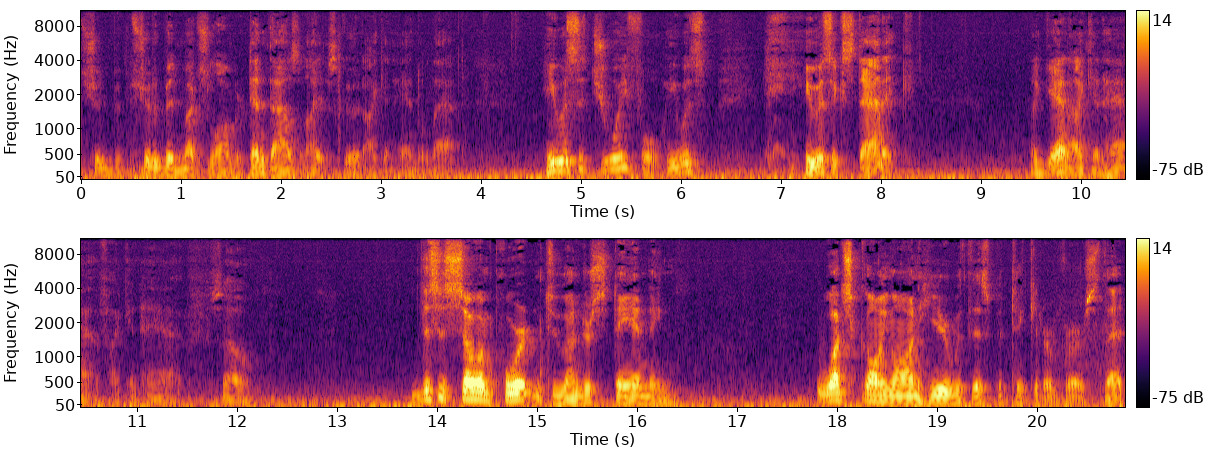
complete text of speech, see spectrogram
should be, should have been much longer. 10,000 is good. I can handle that. He was joyful. He was he was ecstatic. Again, I can have. I can have. So this is so important to understanding what's going on here with this particular verse that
